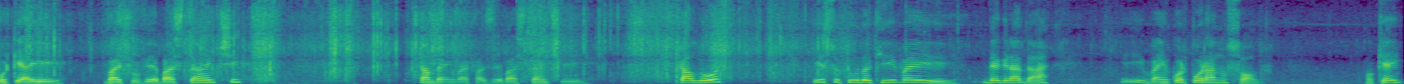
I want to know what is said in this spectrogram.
Porque aí vai chover bastante, também vai fazer bastante calor. Isso tudo aqui vai degradar e vai incorporar no solo. Ok?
